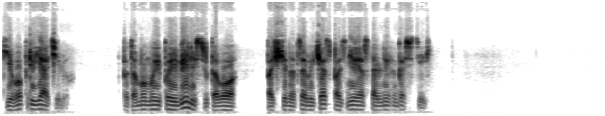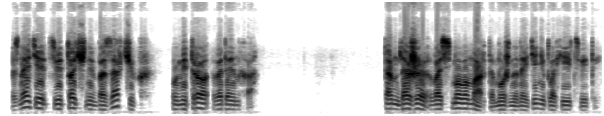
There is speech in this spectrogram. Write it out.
к его приятелю. Потому мы и появились у того почти на целый час позднее остальных гостей. знаете, цветочный базарчик у метро ВДНХ. Там даже 8 марта можно найти неплохие цветы.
